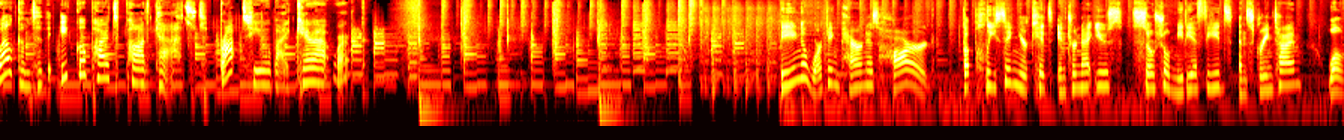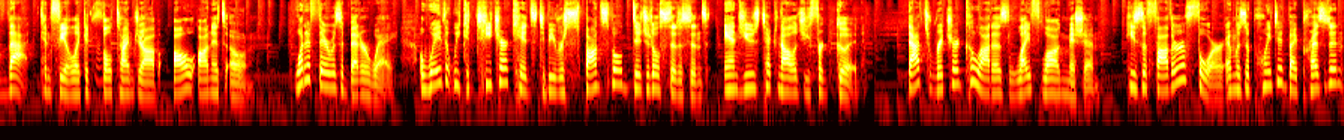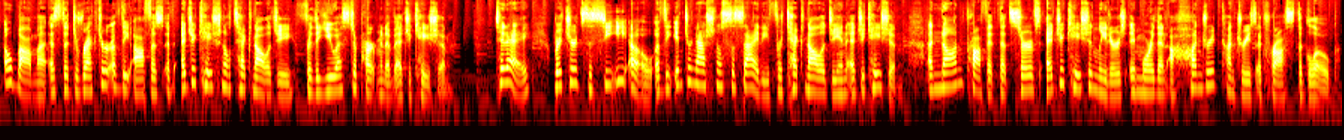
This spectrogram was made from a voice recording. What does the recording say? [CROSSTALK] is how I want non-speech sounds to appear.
Welcome to the Equal Parts Podcast, brought to you by Care at Work. Being a working parent is hard, but policing your kids' internet use, social media feeds, and screen time, well, that can feel like a full time job all on its own. What if there was a better way? A way that we could teach our kids to be responsible digital citizens and use technology for good. That's Richard Culatta's lifelong mission. He's the father of four and was appointed by President Obama as the director of the Office of Educational Technology for the U.S. Department of Education. Today, Richard's the CEO of the International Society for Technology and Education, a nonprofit that serves education leaders in more than 100 countries across the globe.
